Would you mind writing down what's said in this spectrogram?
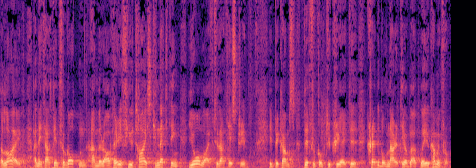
alive and it has been forgotten, and there are very few ties connecting your life to that history, it becomes difficult to create a credible narrative about where you're coming from.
